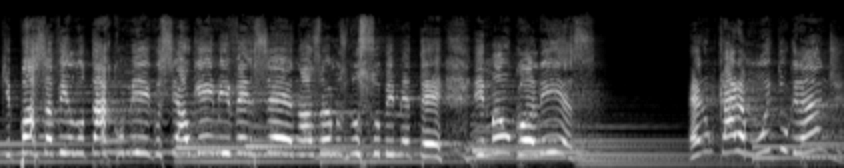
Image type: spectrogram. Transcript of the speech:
que possa vir lutar comigo. Se alguém me vencer, nós vamos nos submeter. Irmão Golias era um cara muito grande,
